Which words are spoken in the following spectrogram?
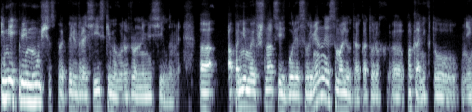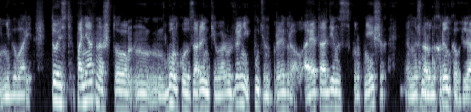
иметь преимущество перед российскими вооруженными силами. А помимо F-16 есть более современные самолеты, о которых э, пока никто не, не говорит. То есть понятно, что гонку за рынки вооружений Путин проиграл. А это один из крупнейших международных рынков для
